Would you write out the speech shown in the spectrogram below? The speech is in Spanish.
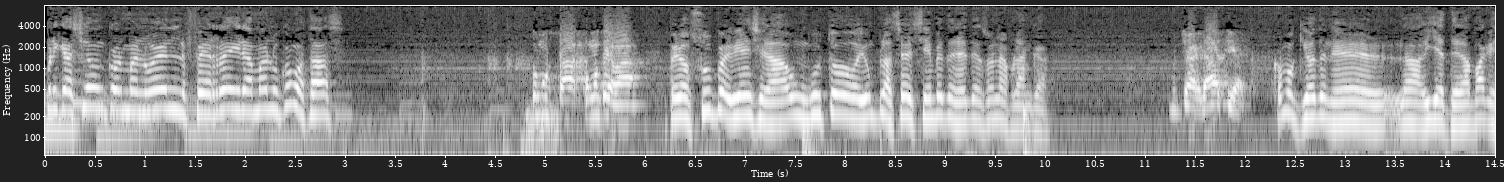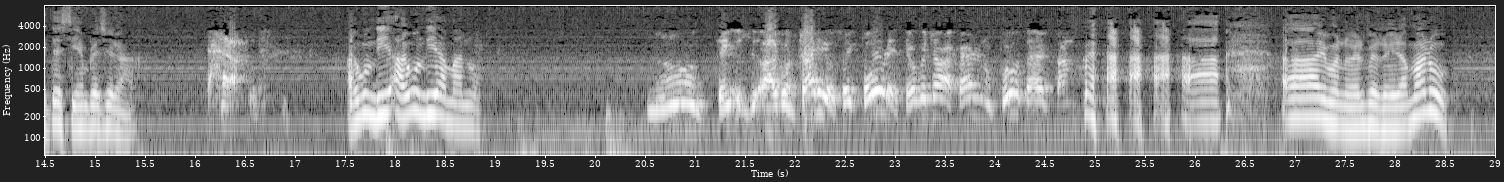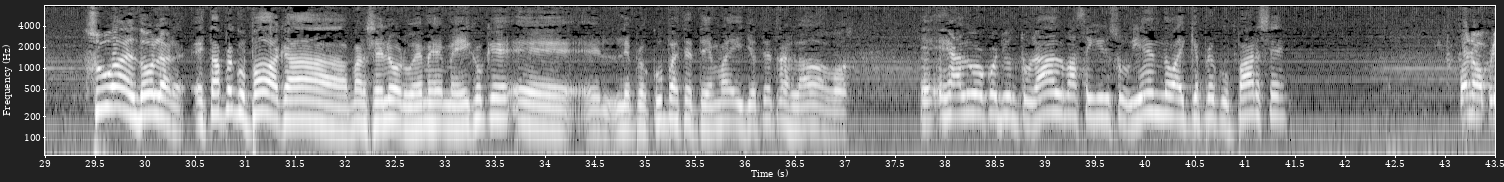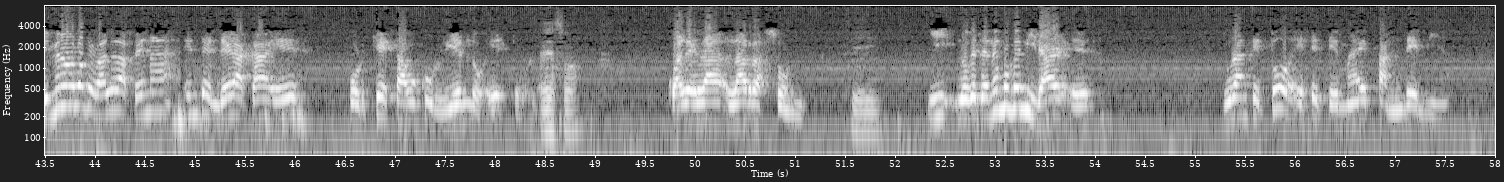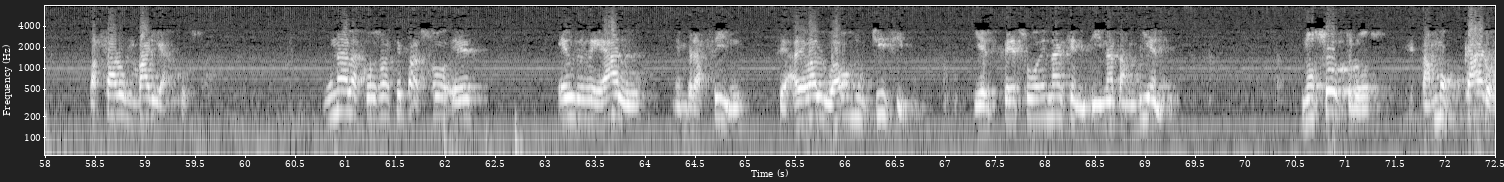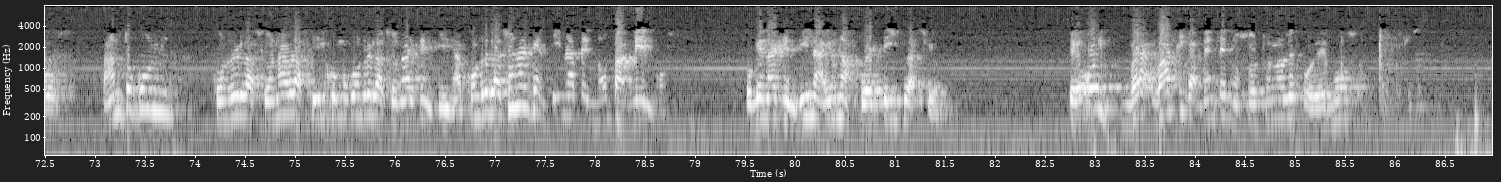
Comunicación con Manuel Ferreira. Manu, ¿cómo estás? ¿Cómo estás? ¿Cómo te va? Pero súper bien, será un gusto y un placer siempre tenerte en Zona Franca. Muchas gracias. ¿Cómo quiero tener la billetera para que esté siempre, será? algún día, algún día, Manu. No, tengo, al contrario, soy pobre, tengo que trabajar, no puedo estar tan... Ay, Manuel Ferreira. Manu, suba el dólar. Está preocupado acá Marcelo Orue. Me, me dijo que eh, le preocupa este tema y yo te traslado a vos. Eh, ¿Es algo coyuntural? ¿Va a seguir subiendo? ¿Hay que preocuparse? Bueno, primero lo que vale la pena entender acá es por qué está ocurriendo esto. Eso cuál es la, la razón. Y lo que tenemos que mirar es, durante todo este tema de pandemia, pasaron varias cosas. Una de las cosas que pasó es el real en Brasil se ha devaluado muchísimo y el peso en Argentina también. Nosotros estamos caros tanto con, con relación a Brasil como con relación a Argentina. Con relación a Argentina se nota menos porque en Argentina hay una fuerte inflación. Pero hoy básicamente nosotros no le podemos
